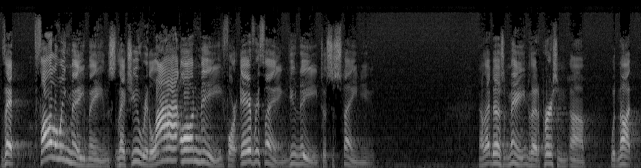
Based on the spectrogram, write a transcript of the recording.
that following me means that you rely on me for everything you need to sustain you. Now, that doesn't mean that a person uh, would not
